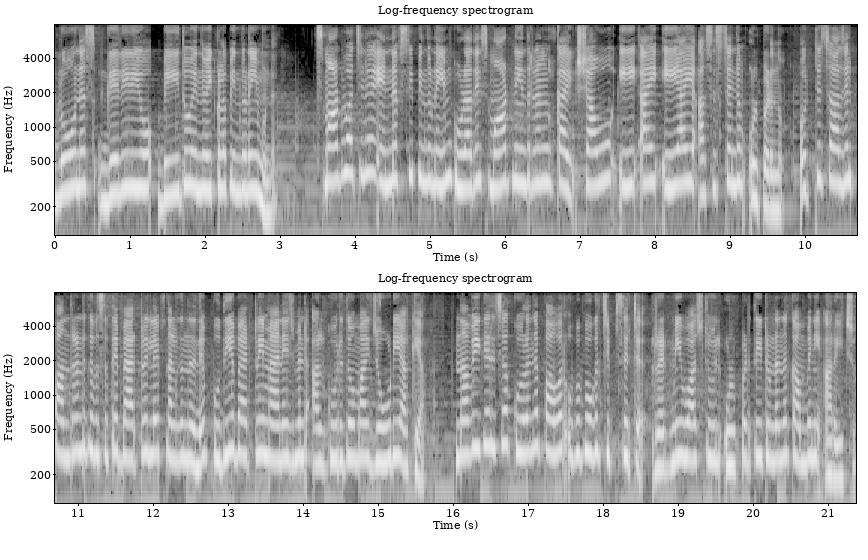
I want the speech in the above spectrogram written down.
GLONASS Galileo BeiDou എന്നിവയ്ക്കുള്ള പിന്തുണയുമുണ്ട്. സ്മാർട്ട് വാച്ചിന് എൻ എഫ് സി പിന്തുണയും കൂടാതെ സ്മാർട്ട് നിയന്ത്രണങ്ങൾക്കായി Xiao A I A I അസിസ്റ്റന്റും ഉൾപ്പെടുന്നു. ഒറ്റ ചാർജിൽ പന്ത്രണ്ട് ദിവസത്തെ ബാറ്ററി ലൈഫ് നൽകുന്നതിന് പുതിയ ബാറ്ററി മാനേജ്മെന്റ് അൽഗൂരിതവുമായി ജോഡിയാക്കിയ നവീകരിച്ച കുറഞ്ഞ പവർ ഉപഭോഗ ചിപ്സെറ്റ് റെഡ്മി വാച്ച് ടുവിൽ ഉൾപ്പെടുത്തിയിട്ടുണ്ടെന്ന് കമ്പനി അറിയിച്ചു.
